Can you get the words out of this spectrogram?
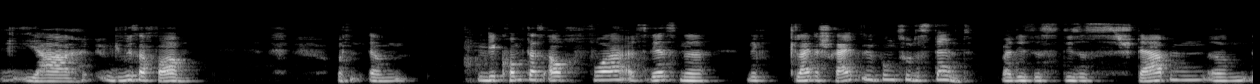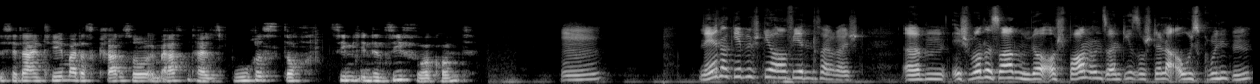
Ja, in gewisser Form. Und ähm, mir kommt das auch vor, als wäre es eine, eine kleine Schreibübung zu The Stand. Weil dieses, dieses Sterben ähm, ist ja da ein Thema, das gerade so im ersten Teil des Buches doch ziemlich intensiv vorkommt. Mhm. Nee, da gebe ich dir auf jeden Fall recht. Ähm, ich würde sagen, wir ersparen uns an dieser Stelle aus Gründen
